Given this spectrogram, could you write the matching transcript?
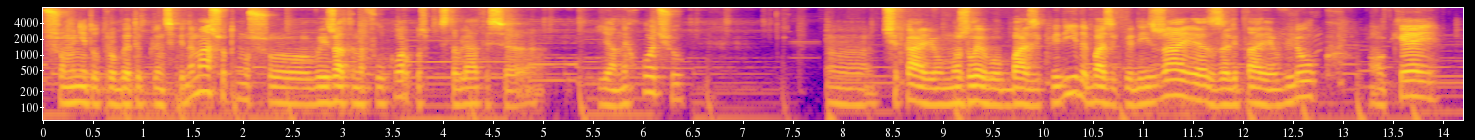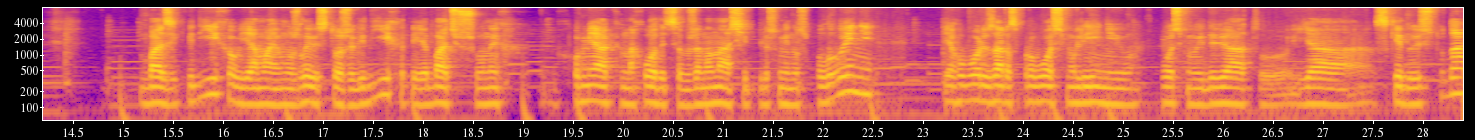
що мені тут робити, в принципі, нема що, тому що виїжджати на фул корпус, підставлятися я не хочу. Е, Чекаю, можливо, базік від'їде. Базік від'їжджає, залітає в люк. Окей. Базік від'їхав, я маю можливість теж від'їхати. Я бачу, що у них хом'як знаходиться вже на нашій плюс-мінус половині. Я говорю зараз про восьму лінію, восьму і дев'яту. Я скидуюсь туди,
